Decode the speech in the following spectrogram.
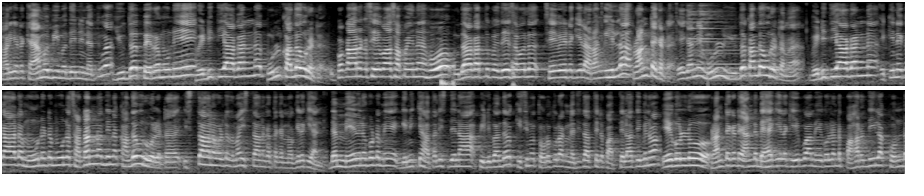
හරියට කෑම බීම දෙන්නේ නැතුව යුද පෙරමුණේ වෙඩි තියාගන්න මුල් කඳවුරට උපකාරක සේවා සපයන හෝ මුදාගත්තු ප්‍රදේශවල සේවයට කියලා අරන් ගිහිල්ලා ෆ්‍රන්ට් එකට. ඒ කියන්නේ මුල් යුද කඳවුරටම වෙඩි තියාගන්න එකිනෙකාට මූණට මූණ සටන්ව දෙන කඳවුරු වලට ස්ථාන වලට තමයි ස්ථානගත කරනවා කියලා කියන්නේ. දැන් මේ වෙනකොට මේ ගෙනිච්ච 40 දෙනා පිළිබඳව කිසිම තොරතුරක් නැති තත්ත්වයටපත් වෙලා තිබෙනවා. ඒගොල්ලෝ ෆ්‍රන්ට් එකට යන්න බැහැ කියලා කියපුවා මේගොල්ලන්ට පහර දීලා කොණ්ඩ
